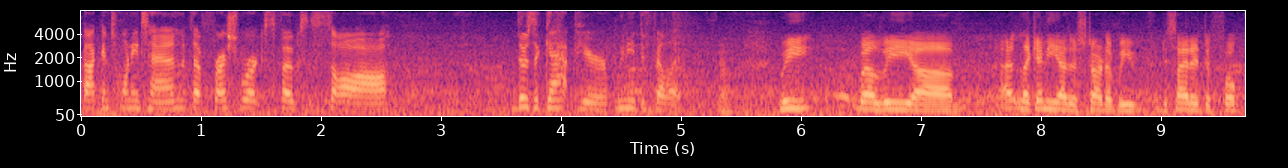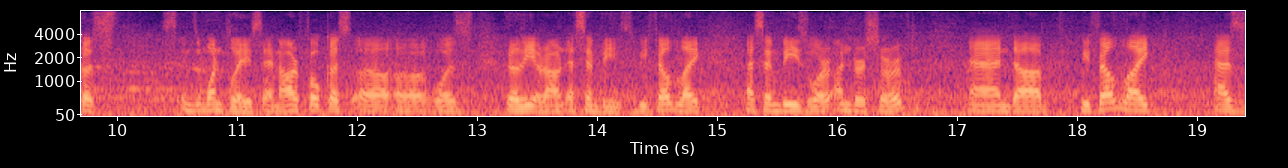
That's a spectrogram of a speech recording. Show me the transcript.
back in 2010 that Freshworks folks saw, there's a gap here, we need to fill it? Sure. We, well, we, uh, like any other startup, we decided to focus in one place, and our focus uh, uh, was really around SMBs. We felt like SMBs were underserved, and uh, we felt like as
